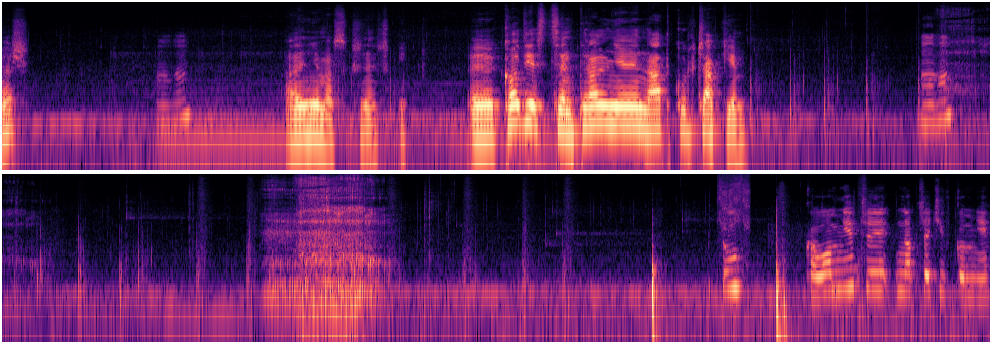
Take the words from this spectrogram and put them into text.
Wiesz? Mhm. Ale nie ma skrzyneczki. Y, Kod jest centralnie nad kurczakiem. Mhm. Tu? Koło mnie czy naprzeciwko mnie?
